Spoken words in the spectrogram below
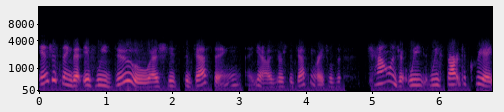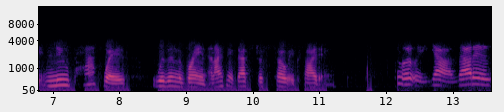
interesting that if we do, as she's suggesting, you know, as you're suggesting, Rachel, to challenge it, we, we start to create new pathways within the brain. And I think that's just so exciting. Absolutely, yeah. That is,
